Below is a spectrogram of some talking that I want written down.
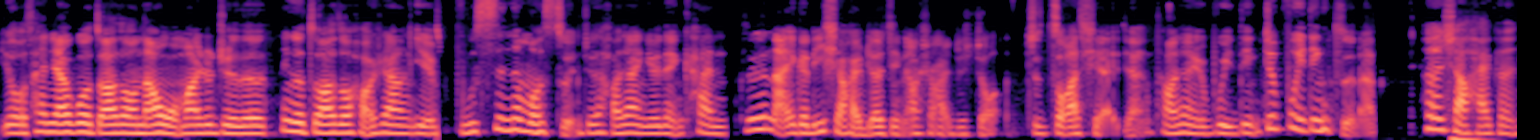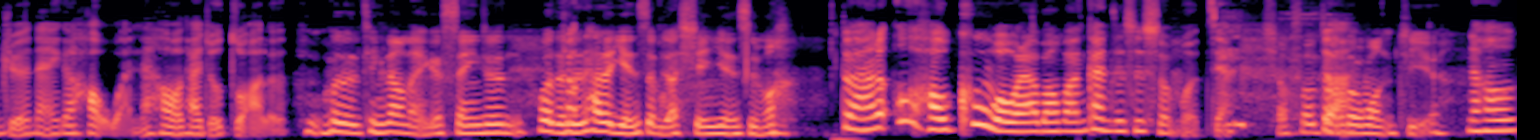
有参加过抓周，然后我妈就觉得那个抓周好像也不是那么准，就是好像有点看就是哪一个离小孩比较近，然后小孩就抓就抓起来这样，他好像也不一定就不一定准啊。可能小孩可能觉得哪一个好玩，然后他就抓了。或者听到哪一个声音，就是或者是它的颜色比较鲜艳，是吗？对啊，就哦，好酷哦！我来玩玩看这是什么这样。小时候对啊都忘记了。然后，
